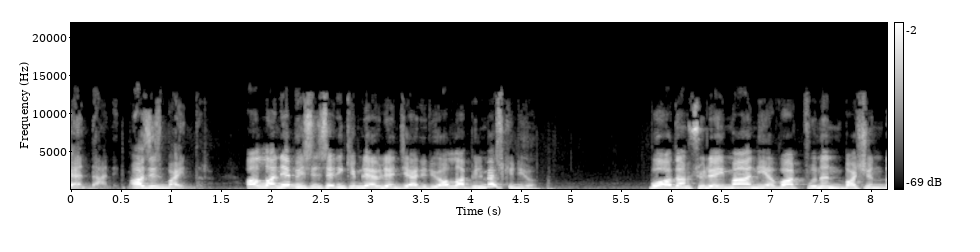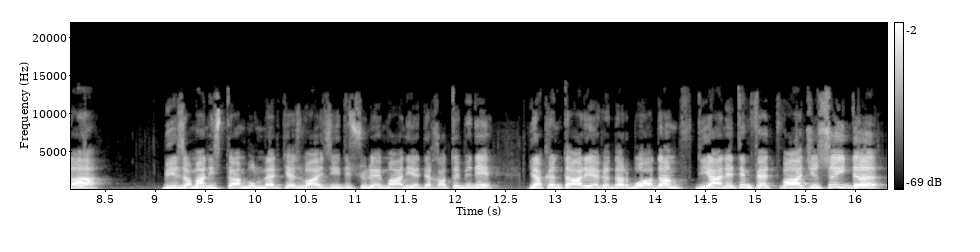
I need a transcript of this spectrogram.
Ben daha ne diyeyim? Aziz Bayındır. Allah ne bilsin senin kimle evleneceğini diyor. Allah bilmez ki diyor. Bu adam Süleymaniye Vakfı'nın başında bir zaman İstanbul Merkez Vaiziydi. Süleymaniye'de hatibiydi. Yakın tarihe kadar bu adam Diyanet'in fetvacısıydı.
